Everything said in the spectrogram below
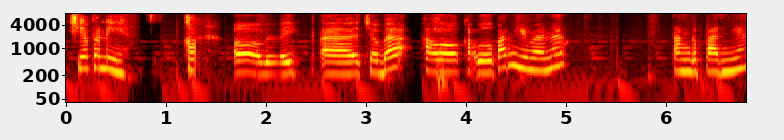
siapa nih? Oh baik, Eh, coba kalau Kak Ulpan gimana tanggapannya?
